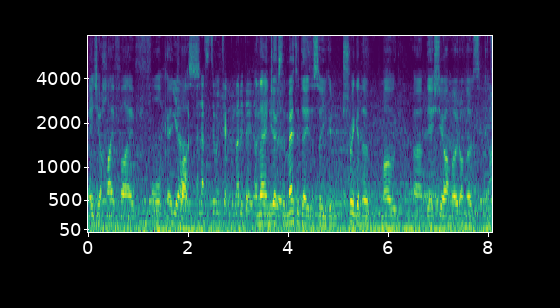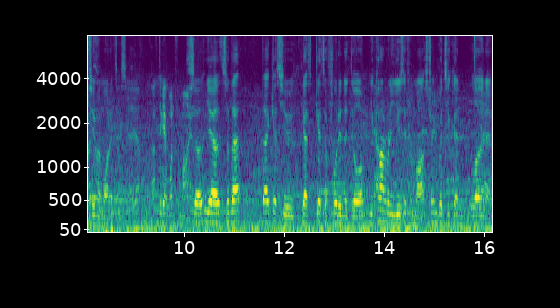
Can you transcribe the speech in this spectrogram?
AJA Hi5 4K yeah, Plus. and that's to inject the metadata. And that injects the metadata so you can trigger the mode, um, the HDR mode on those consumer monitors. Yeah, yeah. I have to get one for mine. So yeah, so that that gets you gets, gets a foot in the door. You Yeah. can't really use it for mastering, but you can learn it.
